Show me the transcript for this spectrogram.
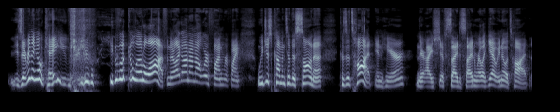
is everything okay? You, you, you look a little off. And they're like, oh, no, no, we're fine, we're fine. We just come into the sauna because it's hot in here. And their eyes shift side to side. And we're like, yeah, we know it's hot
